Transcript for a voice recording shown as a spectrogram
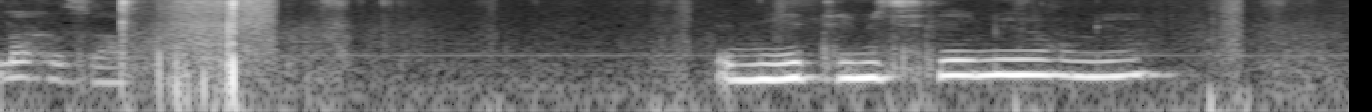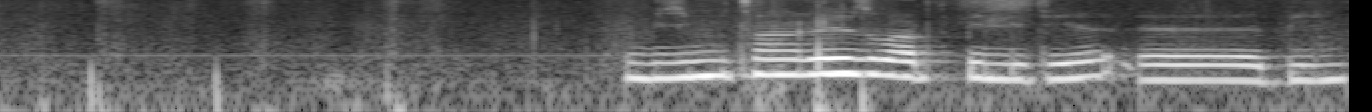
Allah rızası. E niye temizleyemiyorum ya? Bizim bir tane reis vardı Billy diye. Ee, Bing.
